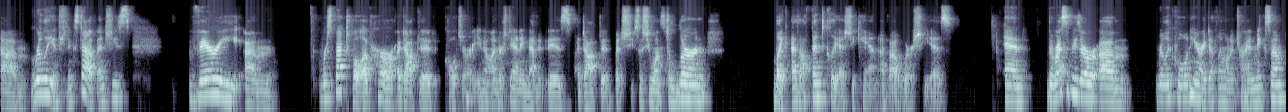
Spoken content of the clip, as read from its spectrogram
um, really interesting stuff. And she's very um, respectful of her adopted culture, you know, understanding that it is adopted, but she, so she wants to learn like as authentically as she can about where she is. And the recipes are um, really cool in here. I definitely want to try and make some.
